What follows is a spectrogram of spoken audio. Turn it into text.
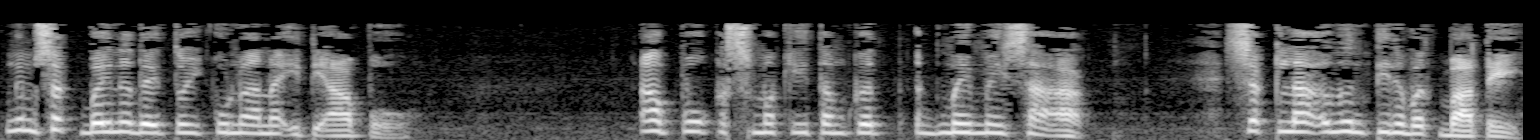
Ngam sakbay na daytoy kunana iti Apo. Apo kas makitam kat agmay may saak. Sakla ang tinabatbati.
